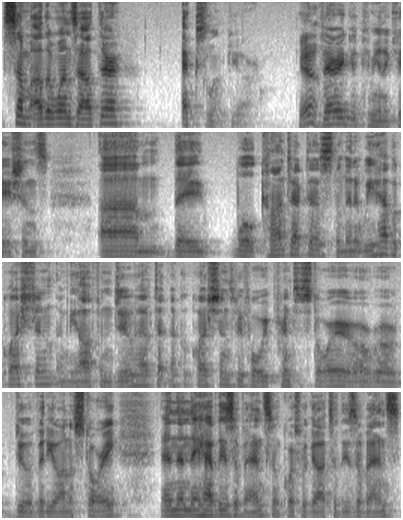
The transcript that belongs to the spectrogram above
some other ones out there, excellent PR. Yeah. Very good communications. Um, they will contact us the minute we have a question, and we often do have technical questions before we print a story or, or do a video on a story. And then they have these events. And of course, we go out to these events,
